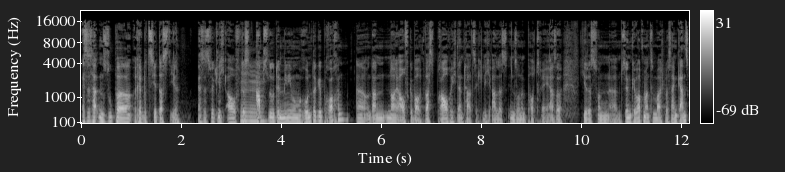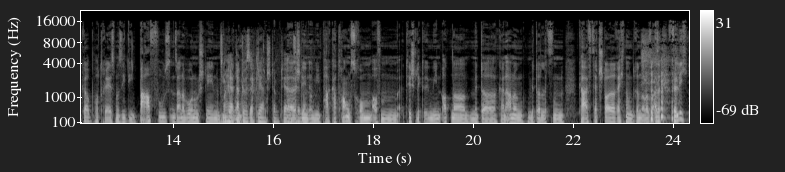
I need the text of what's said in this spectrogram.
Es ist halt ein super reduzierter Stil. Es ist wirklich auf das mhm. absolute Minimum runtergebrochen äh, und dann neu aufgebaut. Was brauche ich denn tatsächlich alles in so einem Porträt? Also hier das von ähm, Sönke Wortmann zum Beispiel, das ein Ganzkörperporträt ist. Man sieht ihn barfuß in seiner Wohnung stehen. Im oh ja, danke fürs Erklären, stimmt. Ja, äh, stehen irgendwie ein paar Kartons rum. Auf dem Tisch liegt irgendwie ein Ordner mit der, keine Ahnung, mit der letzten Kfz-Steuerrechnung drin oder so. Also völlig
